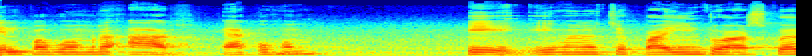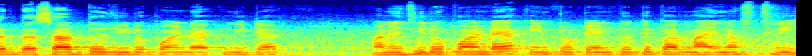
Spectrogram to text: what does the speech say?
এল পাবো আমরা আর এক ওহম। এ এ মানে হচ্ছে পাই ইন্টু আর স্কোয়ার ব্যাসার্ধ জিরো পয়েন্ট এক মিটার মানে জিরো পয়েন্ট এক into ten to the power minus three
